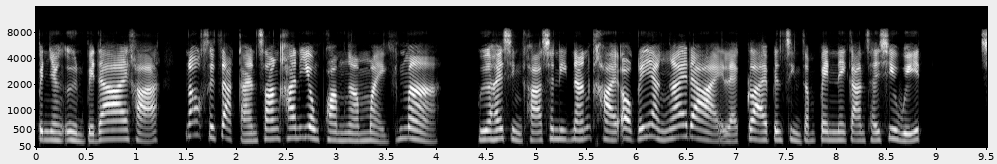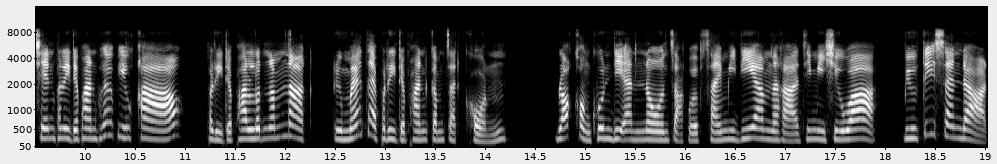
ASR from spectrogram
เป็นอย่างอื่นไปได้คะนอกเสียจากการสร้างค่านิยมความงามใหม่ขึ้นมา พื่อให้สินค้าชนิดนั้นขายออกได้อย่างง่ายดายและกลายเป็นสิ่งจำเป็นในการใช้ชีวิต เช่น ผลิตภัณฑ์เพื่อผิวขาว ผลิตภัณฑ์ลดน้ำหนัก หรือแม้แต่ผลิตภัณฑ์กำจัดขน บล็อกของคุณดีอันโนนจากเว็บไซต์ Medium นะคะ ที่มีชื่อว่า Beauty Standard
